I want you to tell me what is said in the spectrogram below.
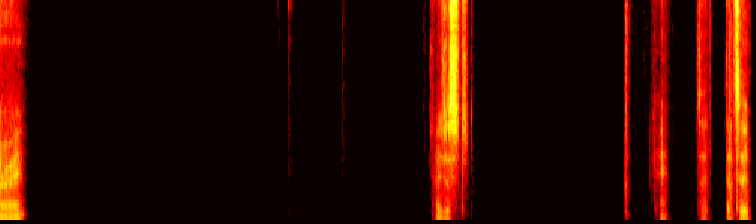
All right. I just okay. That that's it.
